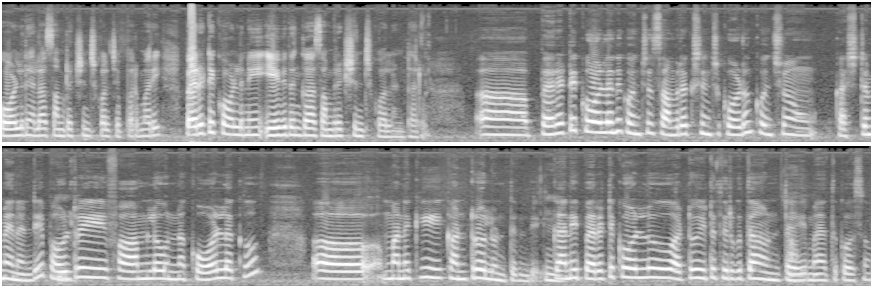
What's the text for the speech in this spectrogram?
కోళ్ళని ఎలా సంరక్షించుకోవాలి చెప్పారు. మరి పెరటి కోళ్ళని ఏ విధంగా సంరక్షించుకోవాలంటారు? పెరటి కోళ్ళని కొంచెం సంరక్షించుకోవడం కొంచెం కష్టమేనండి. పౌల్ట్రీ ఫామ్లో ఉన్న కోళ్ళకు మనకి కంట్రోల్ ఉంటుంది. కానీ పెరటి కోళ్ళు అటు ఇటు తిరుగుతూ ఉంటాయి మేత కోసం.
